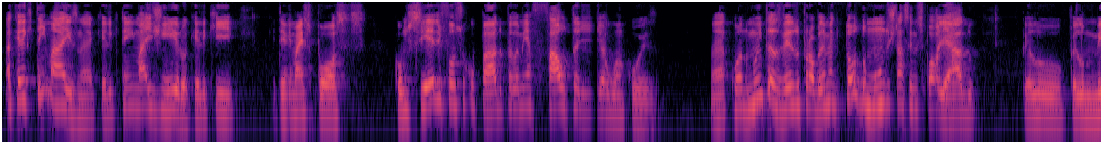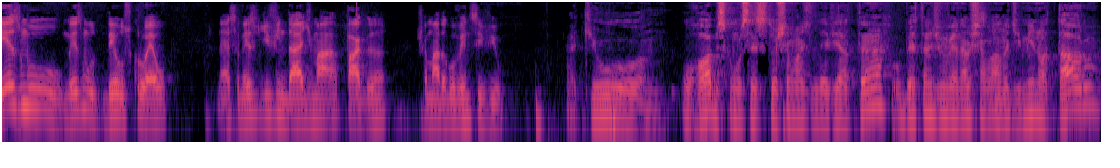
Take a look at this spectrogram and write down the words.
aquele que tem mais, né? aquele que tem mais dinheiro, aquele que que tem mais posses, como se ele fosse ocupado pela minha falta de alguma coisa. Né? Quando muitas vezes o problema é que todo mundo está sendo espolhado pelo, pelo mesmo, mesmo Deus cruel, né? essa mesma divindade pagã chamada governo civil. Aqui o, o Hobbes, como você citou, chamava de Leviatã, o Bertano de Juvenal chamava Sim. de Minotauro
